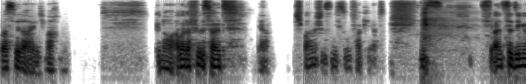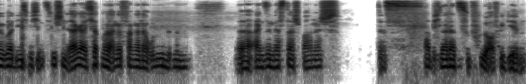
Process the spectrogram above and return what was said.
was wir da eigentlich machen. Genau, aber dafür ist halt Spanisch ist nicht so verkehrt. Das ist eins der Dinge, über die ich mich inzwischen ärgere. Ich habe mal angefangen an der Uni mit einem äh, ein Semester Spanisch. Das habe ich leider zu früh aufgegeben.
